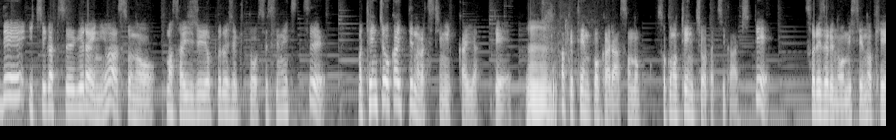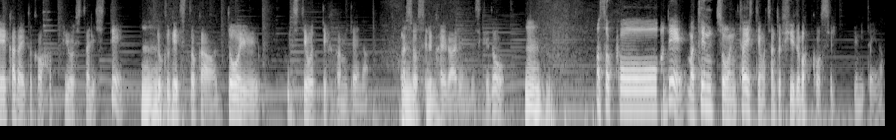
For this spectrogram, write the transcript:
で、1月ぐらいにはその、まあ、最重要プロジェクトを進めつつ、まあ、店長会っていうのが月に1回やって、うん。各店舗からそのそこの店長たちが来て、それぞれのお店の経営課題とかを発表したりして、うん。翌月とかどういう打ち手を打っていくかみたいな話をする会があるんですけど、あ、そこで、まあ、店長に対してもちゃんとフィードバックをするみたいな。っ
